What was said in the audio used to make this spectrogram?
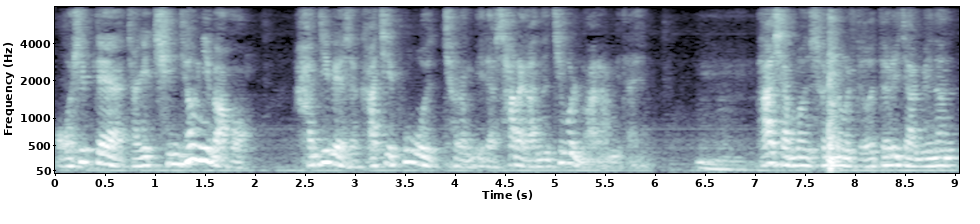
50대 자기 친형님하고 한 집에서 같이 부부처럼 이래 살아가는 집을 말합니다. 다시 한번 설명을 더 드리자면은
